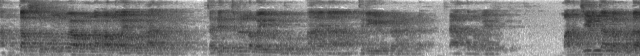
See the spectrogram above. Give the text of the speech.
అంత సుఖంగా ఉన్న వాళ్ళ వైపు కాదండి. దరిద్రుల వైపు తిరిగి ఉన్నాడంట ప్రార్థన వైపు. మన జీవితాల్లో కూడా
